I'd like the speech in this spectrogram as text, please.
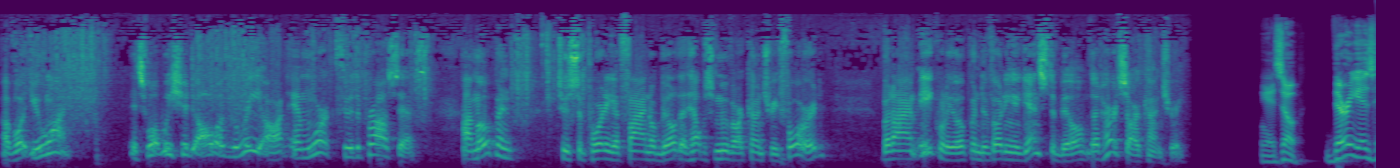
of what you want. It's what we should all agree on and work through the process. I'm open to supporting a final bill that helps move our country forward, but I'm equally open to voting against a bill that hurts our country. Okay, so there he is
